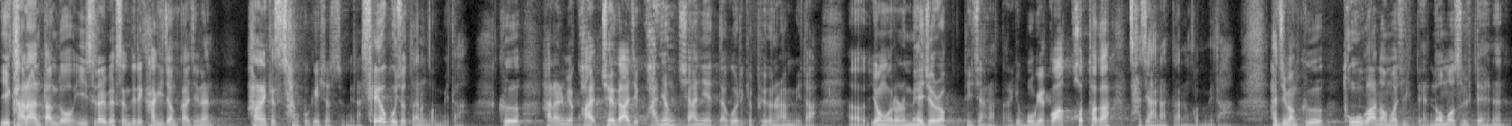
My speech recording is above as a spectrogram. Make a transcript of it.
이 가나안 땅도 이스라엘 백성들이 가기 전까지는 하나님께서 참고 계셨습니다. 세어 보셨다는 겁니다. 그 하나님의 과- 죄가 아직 관영치 아니했다고 이렇게 표현을 합니다. 어, 영어로는 measure 되지 않았다. 이렇게 목에 꽉 쿼터가 차지 않았다는 겁니다. 하지만 그 도가 넘어질 때, 넘어설 때에는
